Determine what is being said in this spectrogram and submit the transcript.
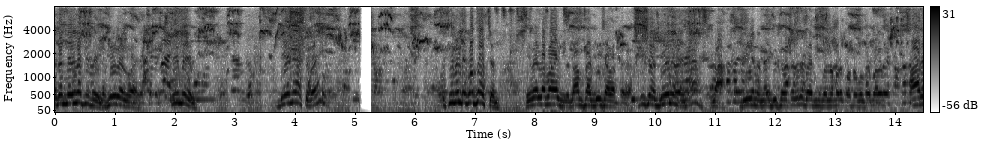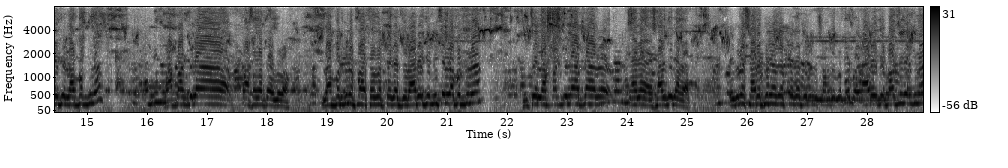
এটা মেল না ফিমেল ফিমেল ভাই। ফিমেল ডিএনএ আছে ভাই? ফিমেলটা কত আছেন ফিমেলটা ভাই দাম চাই বিশ হাজার টাকা। দুশো ডিএনএ নাই না? না ডিএনএ নাই দুশো টাকা করে ভাইয়ের মোবাইল নাম্বারে কথা বলতে পারেন। আর এই যে লাভবাটগুলো? পাঁচ হাজার টাকা জোড়া। লাভবাদগুলো পাঁচ হাজার টাকা জোড়া। আর এই যে নিচের লাভবাদগুলো নিচের লাভবাদগুলো আপনার সাড়ে তিন হাজার। এগুলো সাড়ে তিন হাজার টাকা জোড়া সংগ্রহ করতে পারেন। আর এই যে বাজুগারগুলো?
